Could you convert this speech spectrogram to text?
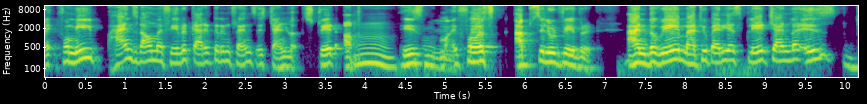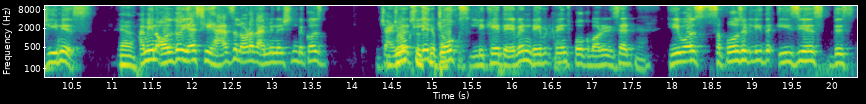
I, for me, hands down, my favorite character in Friends is Chandler. Straight up, mm. he's mm. my first absolute favorite and the way Matthew Perry has played Chandler is genius. Yeah. I mean, although yes, he has a lot of ammunition because Chandler jokes, jokes likhe the. Even David Crane spoke about it. He said yeah. he was supposedly the easiest this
